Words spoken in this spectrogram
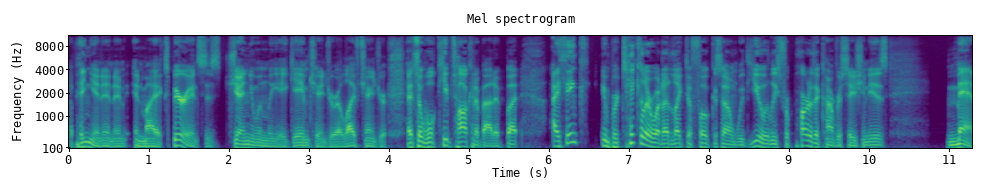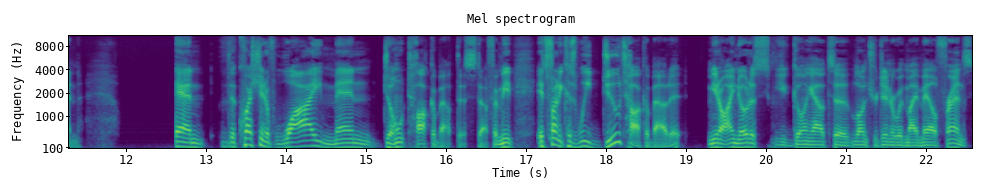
opinion and in, in my experience is genuinely a game changer, a life changer, and so we'll keep talking about it. But I think, in particular, what I'd like to focus on with you, at least for part of the conversation, is men, and the question of why men don't talk about this stuff. I mean, it's funny because we do talk about it you know, I notice you going out to lunch or dinner with my male friends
